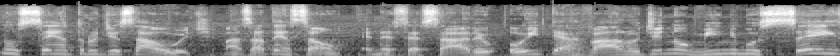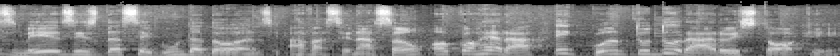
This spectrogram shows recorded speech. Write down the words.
no centro de saúde. Mas atenção, é necessário o intervalo de no mínimo seis meses da segunda dose. A vacinação ocorrerá enquanto durar o estoque.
